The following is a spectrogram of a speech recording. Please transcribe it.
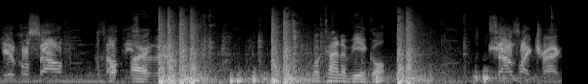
Vehicle south. Southeast alright. of that. What kind of vehicle? Sounds like track.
